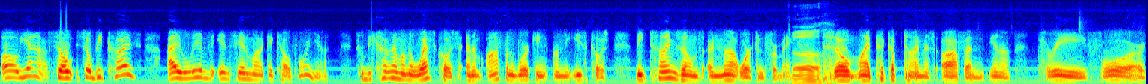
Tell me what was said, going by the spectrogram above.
Oh yeah. So so because I live in Santa Monica, California, so because I'm on the West Coast and I'm often working on the East Coast, the time zones are not working for me. Ugh. So my pickup time is often, you know, three, four,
